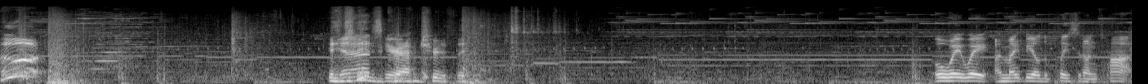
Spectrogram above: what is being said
It Get out of just here. grabbed your thing. Oh, wait, wait. I might be able to place it on top.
